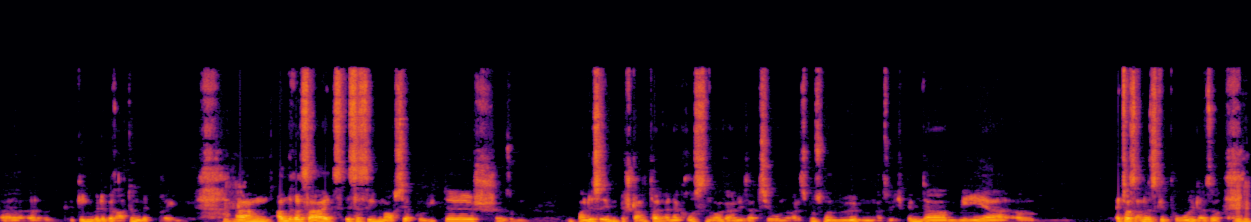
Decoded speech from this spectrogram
äh, äh gegenüber der Beratung mitbringen. Mhm. Ähm, andererseits ist es eben auch sehr politisch. Also man ist eben Bestandteil einer großen Organisation, aber das muss man mögen. Also ich bin da mehr äh, etwas anderes gepolt. Also mhm.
